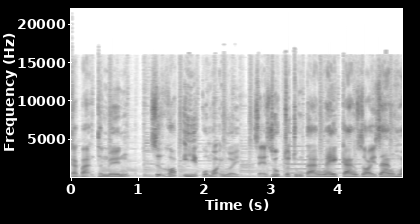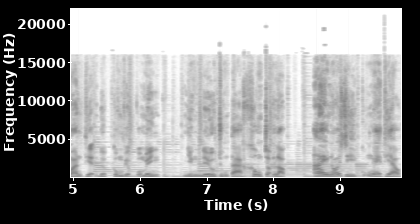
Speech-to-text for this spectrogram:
Các bạn thân mến, sự góp ý của mọi người sẽ giúp cho chúng ta ngày càng giỏi giang hoàn thiện được công việc của mình. Nhưng nếu chúng ta không chọn lọc, ai nói gì cũng nghe theo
